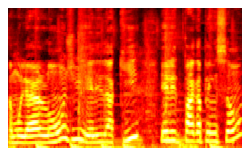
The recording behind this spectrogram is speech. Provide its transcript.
A mulher longe, ele aqui, ele paga a pensão.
